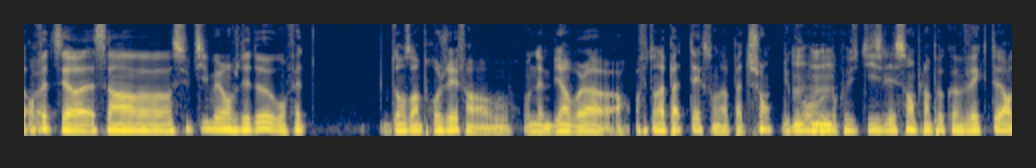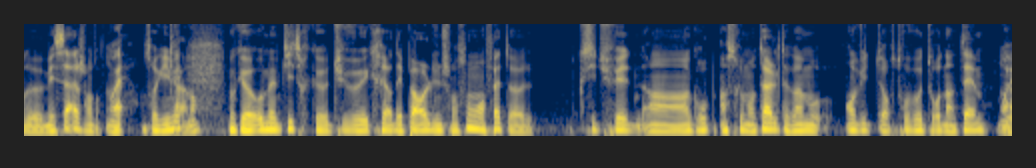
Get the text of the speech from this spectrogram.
En fait, c'est c'est un subtil mélange des deux où en fait dans un projet, enfin, on aime bien voilà. alors, en fait, on n'a pas de texte, on n'a pas de chant. Du coup, on, donc on utilise les samples un peu comme vecteur de message entre, Ouais, entre guillemets. carrément. Donc euh, au même titre que tu veux écrire des paroles d'une chanson, en fait, euh, si tu fais un groupe instrumental, tu as quand même envie de te retrouver autour d'un thème, Ouais.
